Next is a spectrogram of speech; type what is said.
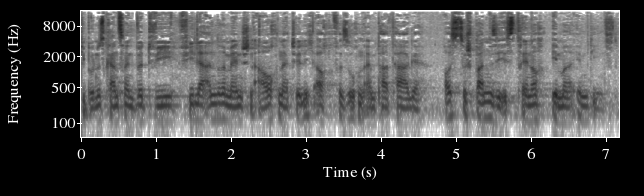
Die Bundeskanzlerin wird wie viele andere Menschen auch natürlich auch versuchen, ein paar Tage auszuspannen. Sie ist dennoch immer im Dienst.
